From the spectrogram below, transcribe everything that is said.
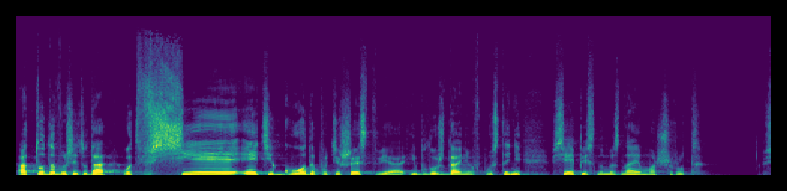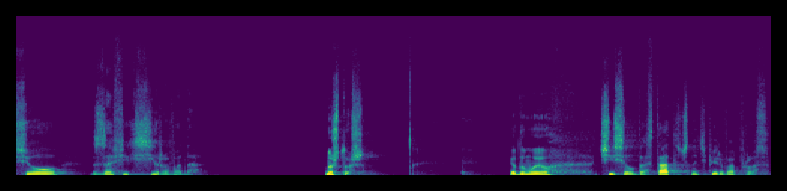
оттуда вышли туда. Вот все эти годы путешествия и блуждания в пустыне, все описаны. Мы знаем маршрут. Все зафиксировано. Ну что ж, Я думаю, чисел достаточно, теперь вопрос.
